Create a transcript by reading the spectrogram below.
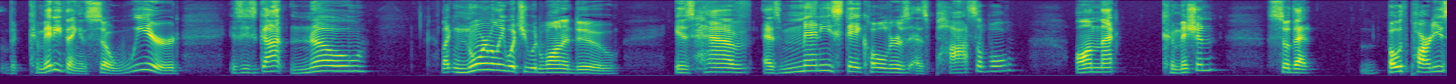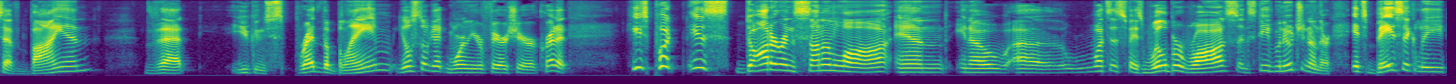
the committee thing is so weird. Is he's got no like normally what you would want to do is have as many stakeholders as possible on that commission so that both parties have buy-in that you can spread the blame you'll still get more than your fair share of credit he's put his daughter and son-in-law and you know uh, what's his face wilbur ross and steve mnuchin on there it's basically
